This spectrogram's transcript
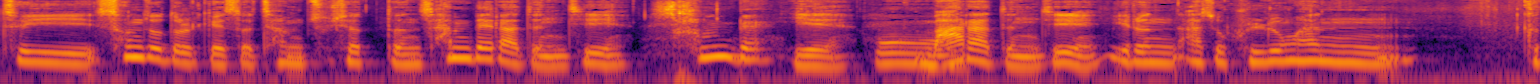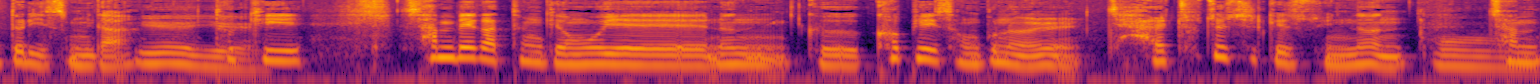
저희 선조들께서 참 주셨던 삼배라든지 삼배? 예, 어. 마라든지 이런 아주 훌륭한 것들이 있습니다. 예, 예. 특히 삼배 같은 경우에는 그 커피의 성분을 잘 초절시킬 수 있는 어. 참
